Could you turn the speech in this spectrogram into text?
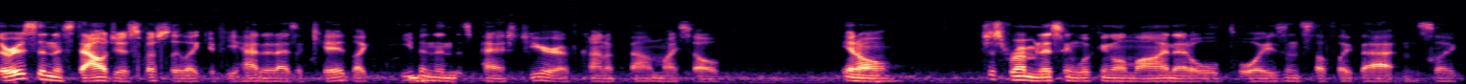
there is a nostalgia, especially like if you had it as a kid. Like even in this past year, I've kind of found myself, you know, just reminiscing, looking online at old toys and stuff like that. And it's like,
